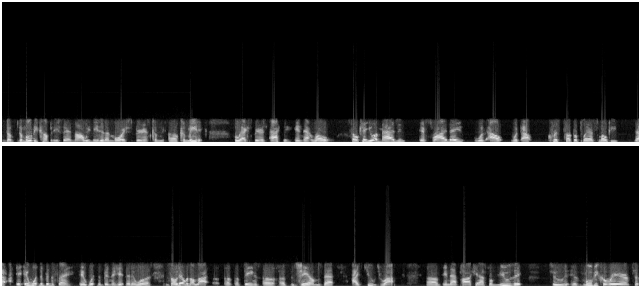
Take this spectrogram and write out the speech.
the the movie company said, "No, we needed a more experienced com- uh, comedic who experienced acting in that role." So can you imagine if Friday was out without Chris Tucker playing Smokey? That it, it wouldn't have been the same. It wouldn't have been the hit that it was. So there was a lot of, of things, uh, of gems that Ice Cube dropped um, in that podcast, from music to his movie career to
